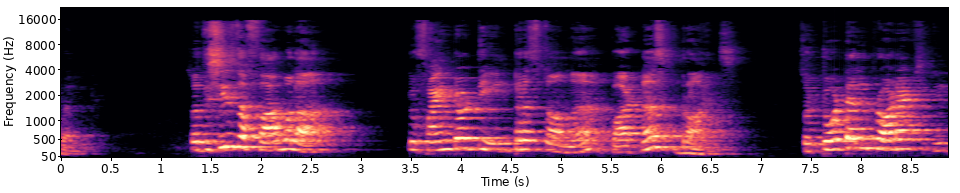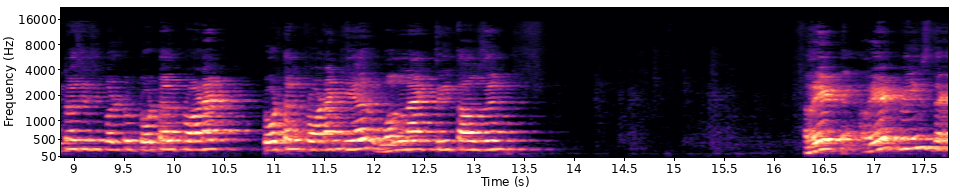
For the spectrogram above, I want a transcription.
12 so this is the formula to find out the interest on partner's drawings. So total product interest is equal to total product. Total product here 1 lakh 3000 rate rate means the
